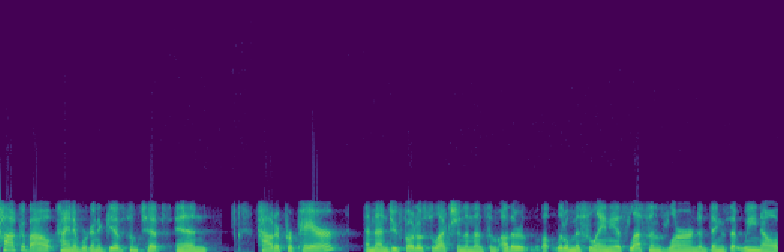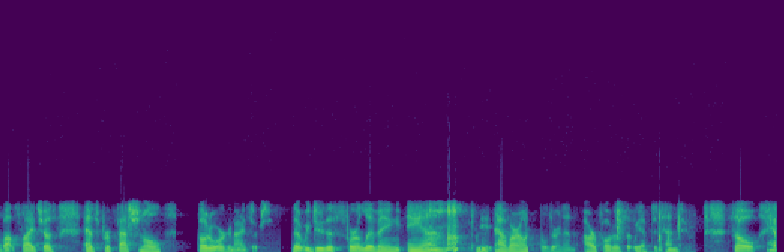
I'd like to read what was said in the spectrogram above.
talk about kind of, we're going to give some tips in how to prepare and then do photo selection and then some other little miscellaneous lessons learned and things that we know about slideshows as professional photo organizers. That we do this for a living and Mhm. we have our own children and our photos that we have to tend to. So Yep.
